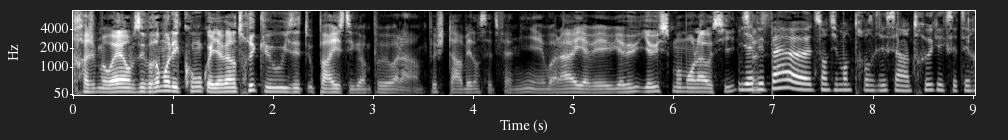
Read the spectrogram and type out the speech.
ouais, on faisait vraiment les cons, quoi. Il y avait un truc où ils étaient, pareil, c'était un peu, voilà, un peu starbé dans cette famille. Et voilà, il y avait, il y avait, il y a eu ce moment-là aussi. Il n'y avait pas euh, de sentiment de transgresser un truc, etc.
